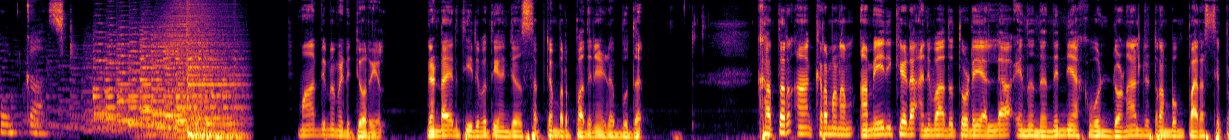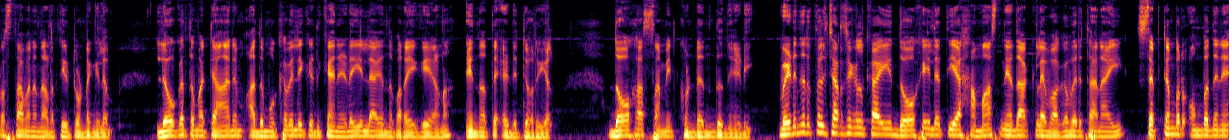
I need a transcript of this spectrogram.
പോഡ്കാസ്റ്റ്. മാധ്യമം എഡിറ്റോറിയൽ രണ്ടായിരത്തി ഇരുപത്തിയഞ്ച് സെപ്റ്റംബർ പതിനേഴ് ബുധൻ. ഖത്തർ ആക്രമണം അമേരിക്കയുടെ അനുവാദത്തോടെയല്ല എന്ന് നെതന്യാഹുവും ഡൊണാൾഡ് ട്രംപും പരസ്യ പ്രസ്താവന നടത്തിയിട്ടുണ്ടെങ്കിലും ലോകത്ത് മറ്റാരും അത് മുഖവിലേക്കെടുക്കാൻ ഇടയില്ല എന്ന് പറയുകയാണ് ഇന്നത്തെ എഡിറ്റോറിയൽ. ദോഹ സമിറ്റ് കൊണ്ട് എന്ത് നേടി? വെടിനിർത്തൽ ചർച്ചകൾക്കായി ദോഹയിലെത്തിയ ഹമാസ് നേതാക്കളെ വകവരുത്താനായി സെപ്റ്റംബർ ഒമ്പതിന്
